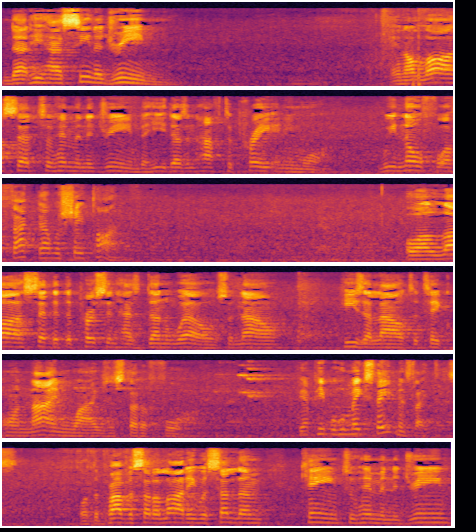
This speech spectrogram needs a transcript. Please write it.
that he has seen a dream and Allah said to him in a dream that he doesn't have to pray anymore. We know for a fact that was shaitan. Or Allah said that the person has done well, so now he's allowed to take on nine wives instead of four. You have people who make statements like this. Well, the Prophet ﷺ came to him in a dream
